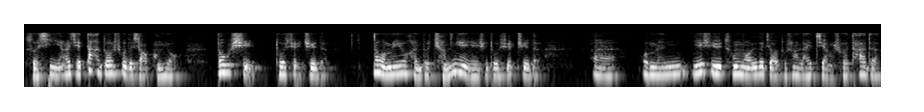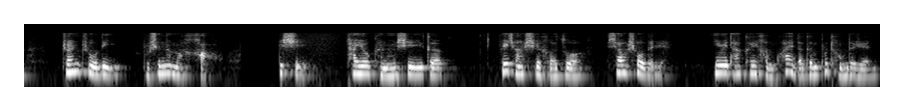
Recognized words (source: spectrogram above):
所吸引，而且大多数的小朋友都是多学制的。那我们也有很多成年人是多学制的，呃，我们也许从某一个角度上来讲说他的专注力不是那么好，但是。他有可能是一个非常适合做销售的人，因为他可以很快的跟不同的人、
